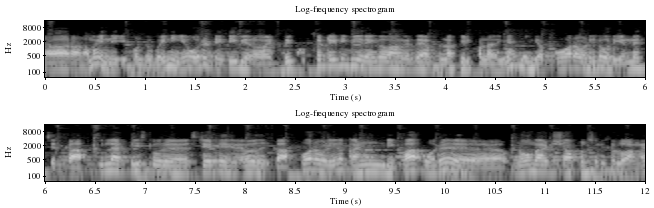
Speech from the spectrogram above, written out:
தாராளமா இன்னைக்கு கொண்டு போய் நீங்க ஒரு டெடி பியர் வாங்கிட்டு போய் குத்த டெடி பியர் எங்க வாங்குறது அப்படிலாம் ஃபீல் பண்ணாதீங்க. நீங்க போற வழியில ஒரு என்ஹெச் இருக்கா? இல்ல அட்லீஸ்ட் ஒரு ஸ்டேட் ஹைவேவோ இருக்கா? போற வழியில கண்டிப்பா ஒரு நோமேட் ஷாப்னு சொல்லி சொல்லுவாங்க.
